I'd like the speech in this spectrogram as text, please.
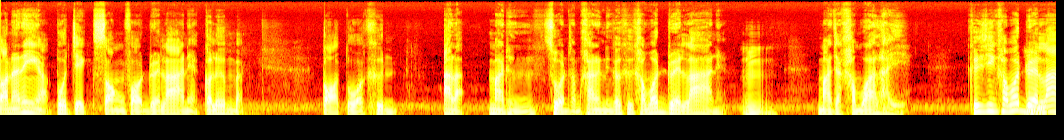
ตอนนั้นเองอะโปรเจกต์ Song for d r e l a เนี่ยก็เริ่มแบบ ก่อตัวขึ้นอะล่ะมาถึงส่วนสำคัญอันหนึ่งก็คือคำว่า d r e l a เนี่ย อืมมาจากคำว่าอะไร คือจริงๆคำว่าเดรล่า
